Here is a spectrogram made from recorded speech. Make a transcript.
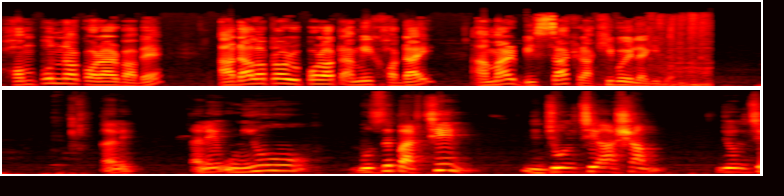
সম্পূৰ্ণ কৰাৰ বাবে আদালতৰ ওপৰত আমি সদায় আমাৰ বিশ্বাস ৰাখিবই লাগিব। বুঝতে পাৰছেন যে জ্বলছে আসাম জ্বলছে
